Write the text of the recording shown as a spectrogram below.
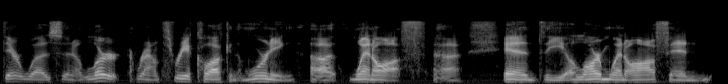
there was an alert around three o'clock in the morning uh, went off, uh, and the alarm went off. And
